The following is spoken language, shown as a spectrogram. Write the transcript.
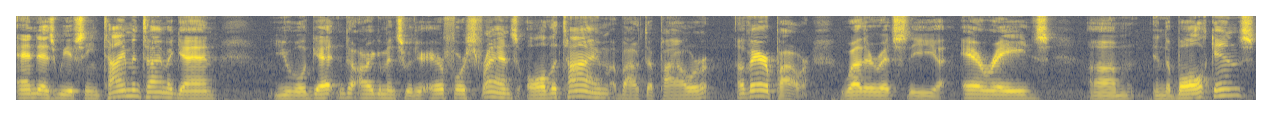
And as we have seen time and time again, you will get into arguments with your Air Force friends all the time about the power of air power, whether it's the uh, air raids um, in the Balkans,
